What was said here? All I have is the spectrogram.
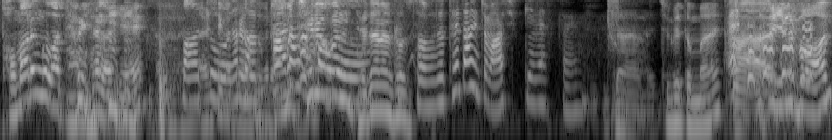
더 마른 것 같아요 이상하게. 맞아. 약간. 정말 체력은 대단한. 선수. 그래서 퇴장이 좀 아쉽긴 했어요. 자 준비했던 말 아. 1번.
